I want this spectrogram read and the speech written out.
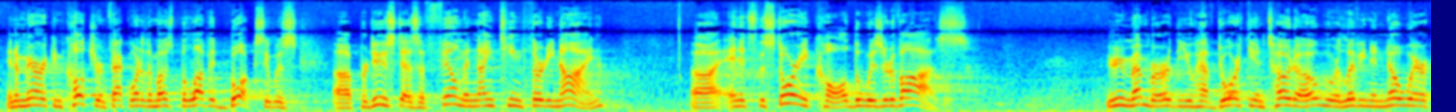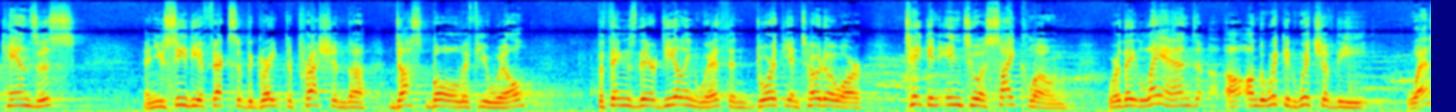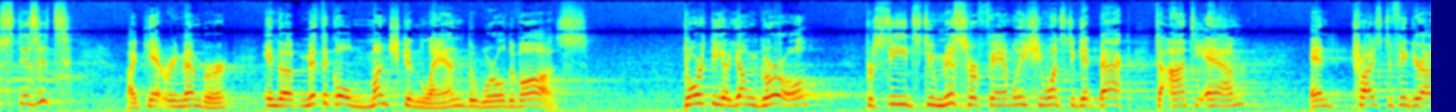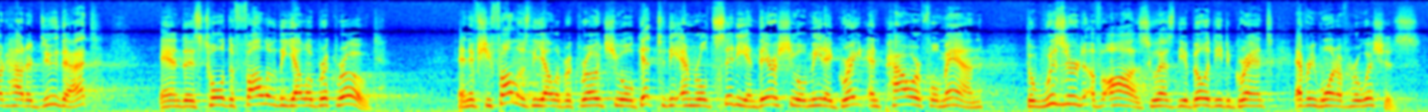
in American culture. In fact, one of the most beloved books. It was uh, produced as a film in 1939, uh, and it's the story called The Wizard of Oz. You remember that you have Dorothy and Toto who are living in nowhere, Kansas, and you see the effects of the Great Depression, the Dust Bowl, if you will the things they're dealing with, and Dorothy and Toto are taken into a cyclone where they land uh, on the Wicked Witch of the West, is it? I can't remember. In the mythical Munchkin land, the world of Oz. Dorothy, a young girl, proceeds to miss her family. She wants to get back to Auntie Em and tries to figure out how to do that and is told to follow the yellow brick road. And if she follows the yellow brick road, she will get to the Emerald City, and there she will meet a great and powerful man, the Wizard of Oz, who has the ability to grant every one of her wishes.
